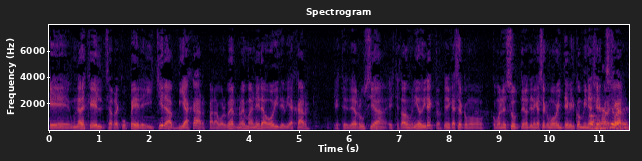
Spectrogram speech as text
eh, una vez que él se recupere y quiera viajar para volver, no hay manera hoy de viajar este, de Rusia este, Estados Unidos directo. Tiene que hacer como, como en el subte, ¿no? Tiene que hacer como 20.000 combinaciones, llegar.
